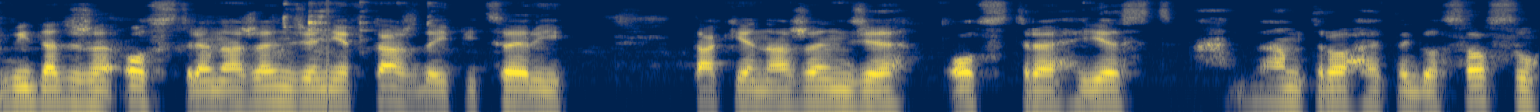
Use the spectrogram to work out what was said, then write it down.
Widać, że ostre narzędzie, nie w każdej pizzerii takie narzędzie ostre jest. Dam trochę tego sosu.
